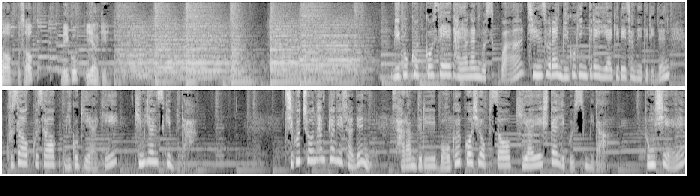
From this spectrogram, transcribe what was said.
구석구석 미국 이야기 미국 곳곳의 다양한 모습과 진솔한 미국인들의 이야기를 전해드리는 구석구석 미국 이야기 김현숙입니다. 지구촌 한편에서는 사람들이 먹을 것이 없어 기아에 시달리고 있습니다. 동시에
